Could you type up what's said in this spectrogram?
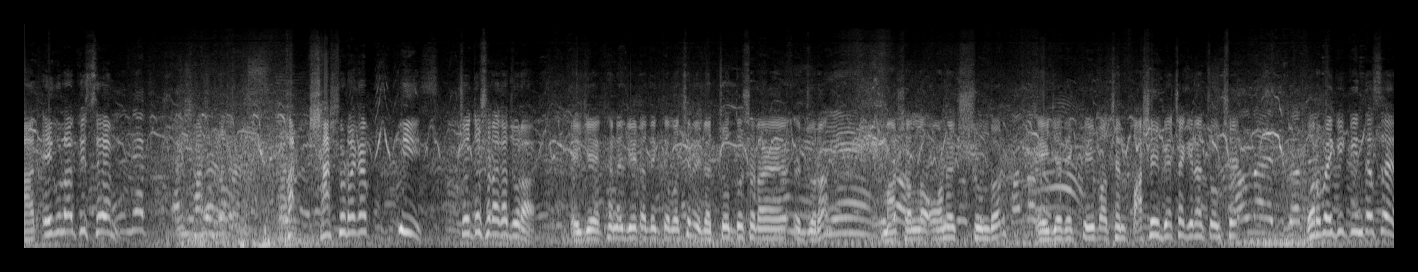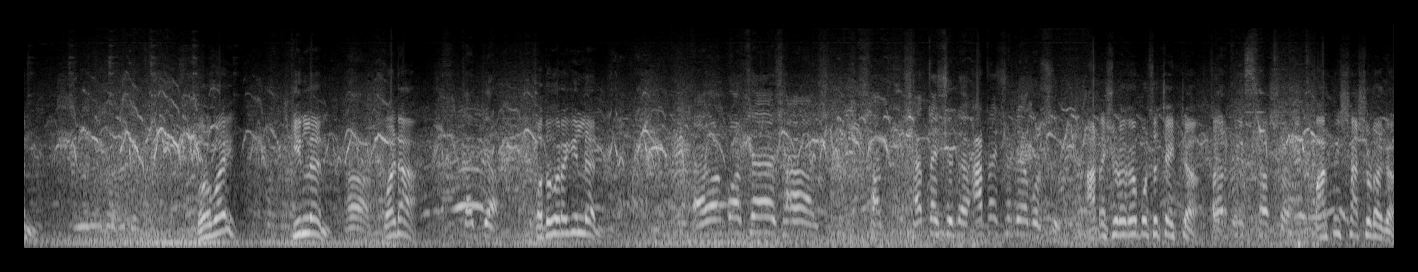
আর এগুলো কি সেম সাতশো টাকা পিস চোদ্দোশো টাকা জোড়া। এই যে এখানে যেটা দেখতে পাচ্ছেন, এটা চোদ্দোশো টাকা জোড়া। মার্শাল্লাহ অনেক সুন্দর। এই যে দেখতেই পাচ্ছেন, পাশেই বেচা কিনা চলছে। বড় ভাই কি কিনতেছেন? বড় ভাই, কিনলেন? কয়টা? কত করে কিনলেন? টাকা পড়ছে পার পিস সাতশো। টাকা।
